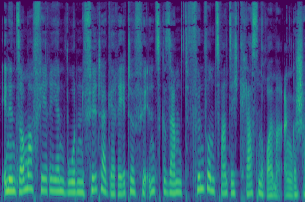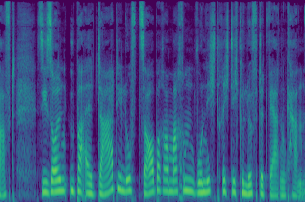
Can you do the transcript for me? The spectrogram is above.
In den Sommerferien wurden Filtergeräte für insgesamt 25 Klassenräume angeschafft. Sie sollen überall da die Luft sauberer machen, wo nicht richtig gelüftet werden kann.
